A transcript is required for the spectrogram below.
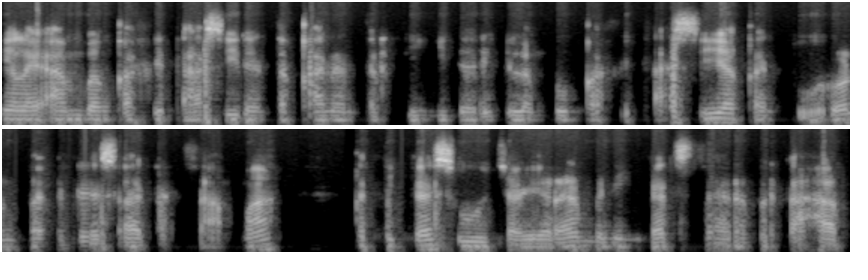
Nilai ambang kavitasi dan tekanan tertinggi dari gelembung kavitasi akan turun pada saat yang sama ketika suhu cairan meningkat secara bertahap,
